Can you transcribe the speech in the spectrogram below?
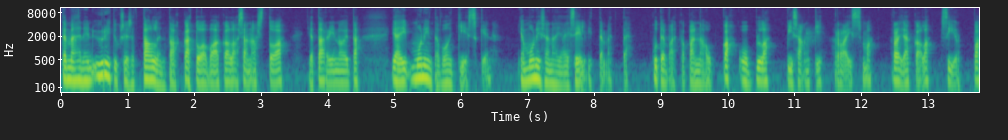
tämä hänen yrityksensä tallentaa katoavaa kalasanastoa ja tarinoita jäi monin tavoin kesken ja moni sana jäi selvittämättä, kuten vaikkapa naukka, obla, pisanki, raisma, rajakala, sirppa,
